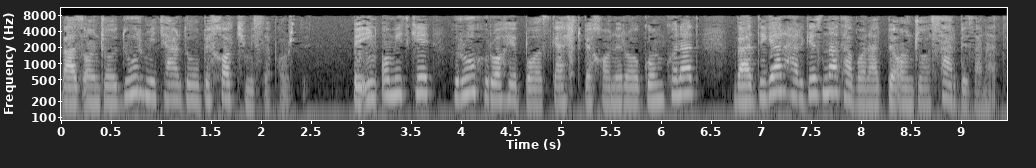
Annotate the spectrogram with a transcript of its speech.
و از آنجا دور می‌کرد و به خاک میسپرد. به این امید که روح راه بازگشت به خانه را گم کند و دیگر هرگز نتواند به آنجا سر بزند.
